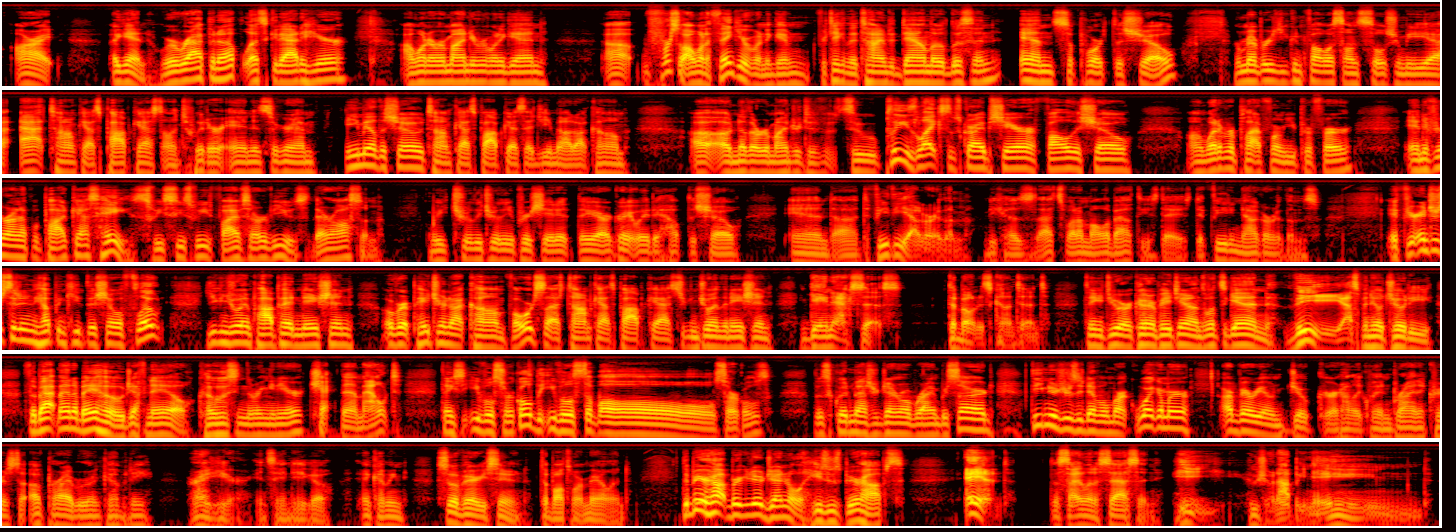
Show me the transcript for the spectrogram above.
All right. Again, we're wrapping up. Let's get out of here. I want to remind everyone again. Uh, first of all, I want to thank everyone again for taking the time to download, listen, and support the show. Remember, you can follow us on social media at Tomcast Podcast on Twitter and Instagram. Email the show, tomcastpodcast at gmail.com. Uh, another reminder to, to please like, subscribe, share, follow the show on whatever platform you prefer. And if you're on Apple Podcasts, hey, sweet, sweet, sweet, five star reviews. They're awesome. We truly, truly appreciate it. They are a great way to help the show and uh, defeat the algorithm because that's what I'm all about these days defeating algorithms. If you're interested in helping keep the show afloat, you can join Pophead Nation over at patreon.com forward slash Tomcast Podcast. You can join the nation and gain access to bonus content. Thank you to our current Patreons once again, the Aspen Hill Chody, the Batman Abejo, Jeff Nail, co-hosting the Ring and Ear. Check them out. Thanks to Evil Circle, the evilest of all circles, the Squid Master General Brian Broussard, the New Jersey Devil Mark Wegemer, our very own Joker and Harley Quinn, Brian and Krista of Pariah Brewing Company, right here in San Diego, and coming so very soon to Baltimore, Maryland. The Beer Hop Brigadier General, Jesus Beer Hops, and the Silent Assassin, he who shall not be named.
